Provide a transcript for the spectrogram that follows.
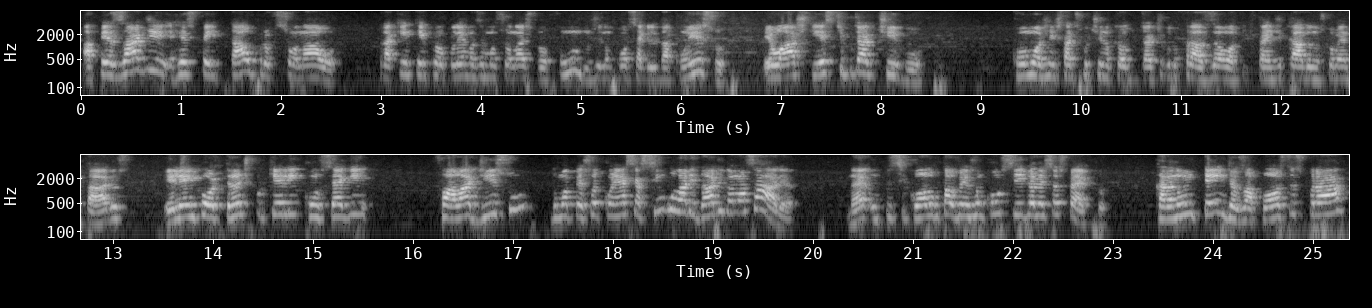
apesar de respeitar o profissional para quem tem problemas emocionais profundos e não consegue lidar com isso, eu acho que esse tipo de artigo, como a gente está discutindo, que é o artigo do Frazão aqui que está indicado nos comentários, ele é importante porque ele consegue falar disso de uma pessoa que conhece a singularidade da nossa área. Né? Um psicólogo talvez não consiga nesse aspecto cara não entende as apostas para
